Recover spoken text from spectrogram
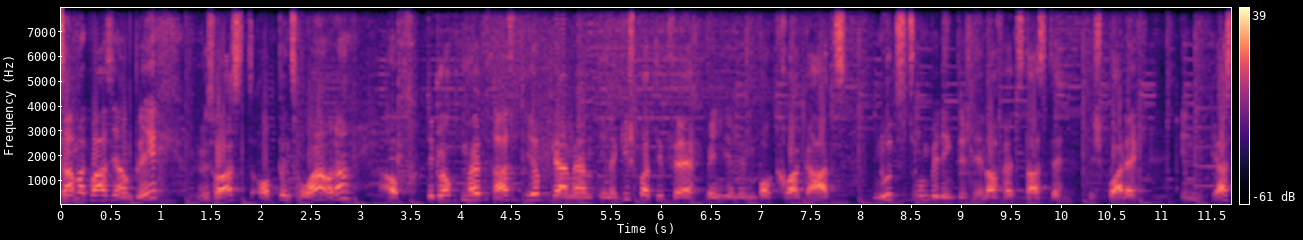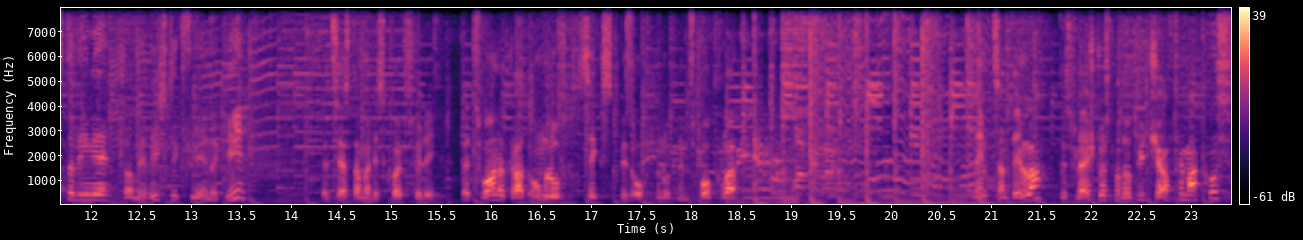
Jetzt sind wir quasi am Blech, das heißt ab ins Rohr, oder? Auf die Klappen halt. Das heißt, ich habe gleich mal einen Energiespartipp für euch. Wenn ihr mit dem Backrohr gart, nutzt unbedingt die Schnellaufheiztaste. Das spart euch in erster Linie schon mal richtig viel Energie. Jetzt erst einmal das Kalbsfilet bei 200 Grad Umluft 6 bis 8 Minuten ins Backrohr. Nehmt einen Teller, das Fleisch tust man da bitte auf, Markus.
